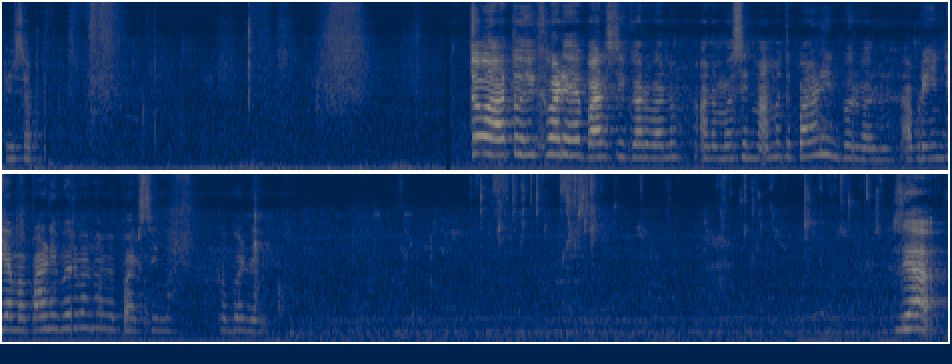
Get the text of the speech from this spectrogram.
પૈસા શીખવાડે હે પારસી કરવાનું. અને મશીનમાં આમાં તો પાણી ભરવાનું. આપણે ઇન્ડિયામાં પાણી ભરવાનું આવે પારસીમાં. ખબર નહીં. જ્યાં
